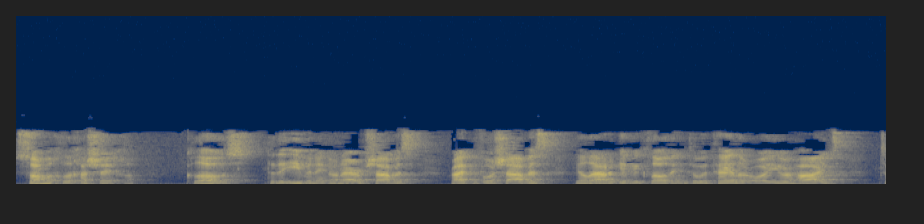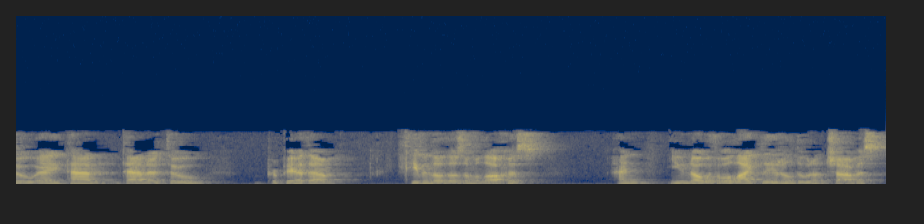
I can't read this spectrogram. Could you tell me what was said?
Somuch lechashecha. Close to the evening on Arab Shabbos, right before Shabbos, you're allowed to give your clothing to a tailor or your hides to a tan, tanner to prepare them, even though those are malachas, and you know with all likelihood he'll do it on Shabbos.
